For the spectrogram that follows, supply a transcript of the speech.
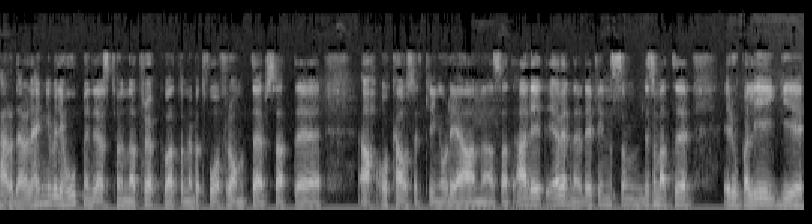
här, och där. Och det hänger väl ihop med deras tunna trupp och att de är på två fronter. Så att, eh, ja, och kaoset kring Oriana. Så att, ja, det, jag vet inte, det, finns som, det är som att eh, Europa League, eh,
